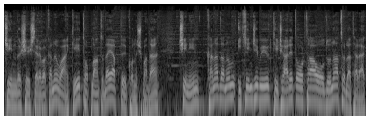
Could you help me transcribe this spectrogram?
Çin Dışişleri Bakanı Wang Yi toplantıda yaptığı konuşmada Çin'in Kanada'nın ikinci büyük ticaret ortağı olduğunu hatırlatarak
